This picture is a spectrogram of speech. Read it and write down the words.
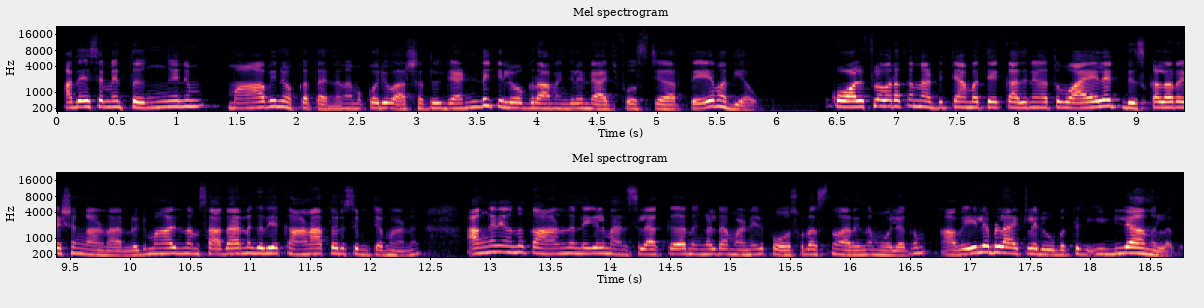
അതേസമയം തെങ്ങിനും മാവിനൊക്കെ തന്നെ നമുക്കൊരു വർഷത്തിൽ രണ്ട് കിലോഗ്രാമെങ്കിലും രാജ്ഫോസ് ചേർത്തേ മതിയാവും. കോളിഫ്ലവറൊക്കെ നട്ടിട്ടാകുമ്പോഴത്തേക്ക് അതിനകത്ത് വയലറ്റ് ഡിസ്കളറേഷൻ കാണാറുണ്ട്. ഒരുമാതിരി നമ്മൾ സാധാരണഗതിയിൽ കാണാത്തൊരു സിംറ്റമാണ് അങ്ങനെ ഒന്ന് കാണുന്നുണ്ടെങ്കിൽ മനസ്സിലാക്കുക നിങ്ങളുടെ മണ്ണിൽ ഫോസ്ഫറസ് എന്ന് പറയുന്ന മൂലകം അവൈലബിൾ ആയിട്ടുള്ള രൂപത്തിൽ ഇല്ല എന്നുള്ളത്.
